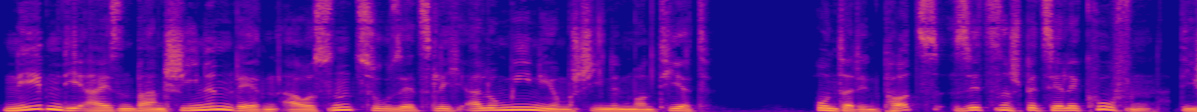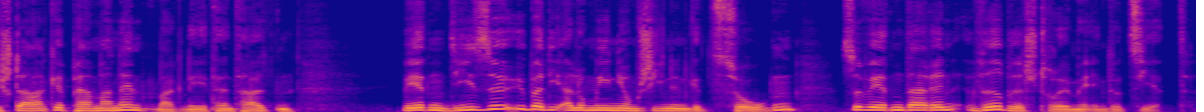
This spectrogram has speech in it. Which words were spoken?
Neben die Eisenbahnschienen werden außen zusätzlich Aluminiumschienen montiert. Unter den Pots sitzen spezielle Kufen, die starke Permanentmagnete enthalten. Werden diese über die Aluminiumschienen gezogen, so werden darin Wirbelströme induziert.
